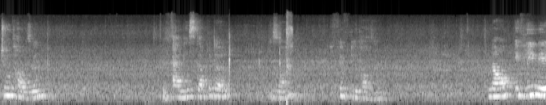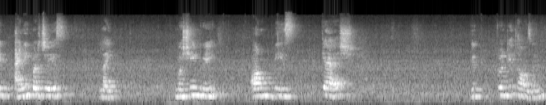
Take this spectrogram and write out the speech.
2,000 and his capital is on 50,000. Now if he made any purchase like machinery on piece cash with 20,000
